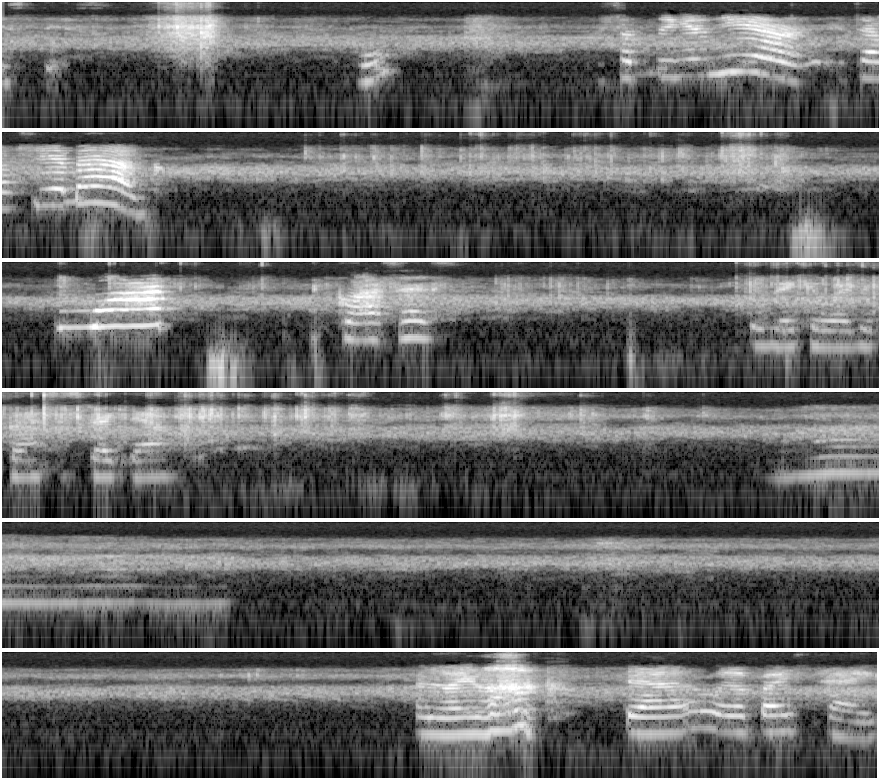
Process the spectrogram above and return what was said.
is this? Oh, there's something in here. It's actually a bag. What? Glasses. We make wear the glasses right now. How do I look? Yeah, what a price tag.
